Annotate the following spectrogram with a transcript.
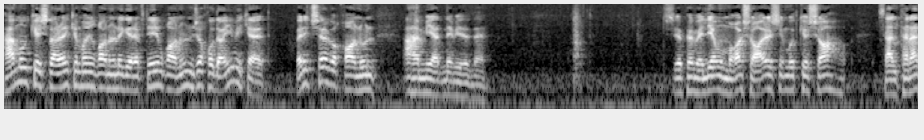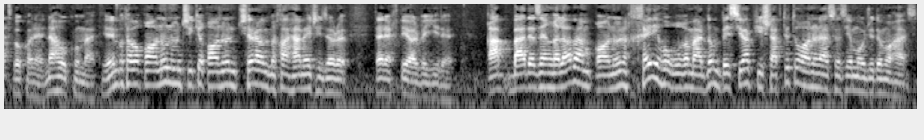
همون کشورهایی که ما این قانون گرفتیم قانون اونجا خدایی می‌کرد. ولی چرا به قانون اهمیت نمی‌دادن؟ جبهه ملی هم اون موقع شعارش این بود که شاه سلطنت بکنه نه حکومت. یعنی مطابق قانون اون چی که قانون چرا می‌خواد همه چیزا رو در اختیار بگیره؟ بعد از انقلاب هم قانون خیلی حقوق مردم بسیار پیشرفته تو قانون اساسی موجود ما هست.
